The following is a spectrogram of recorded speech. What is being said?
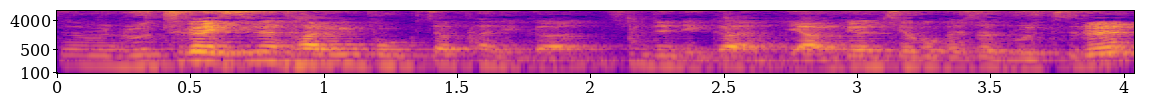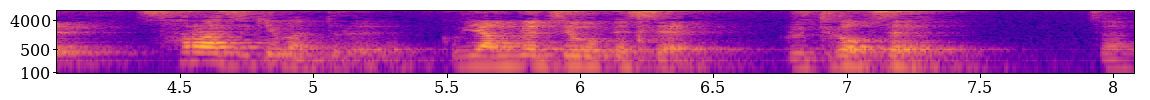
루트가 있으면 다루기 복잡하니까 힘드니까 양변 제곱해서 루트를 사라지게 만들어요. 그럼 양변 제곱했어요. 루트가 없어요. 자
